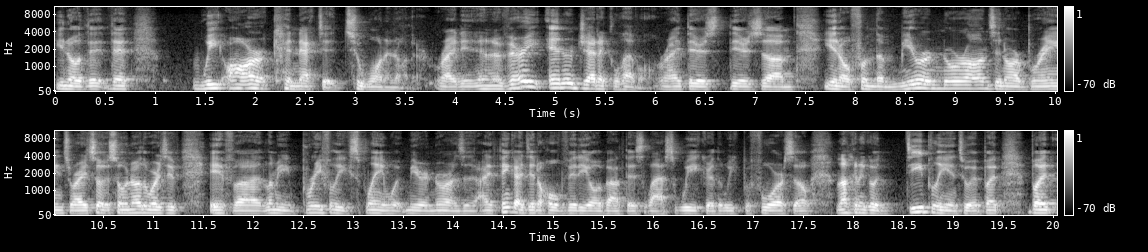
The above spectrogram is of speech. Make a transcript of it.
you know, that, that we are connected to one another right in a very energetic level right? There's there's um, you know from the mirror neurons in our brains right? So so in other words if if uh, let me briefly explain what mirror neurons i think i did a whole video about this last week or the week before so i'm not going to go deeply into it but but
